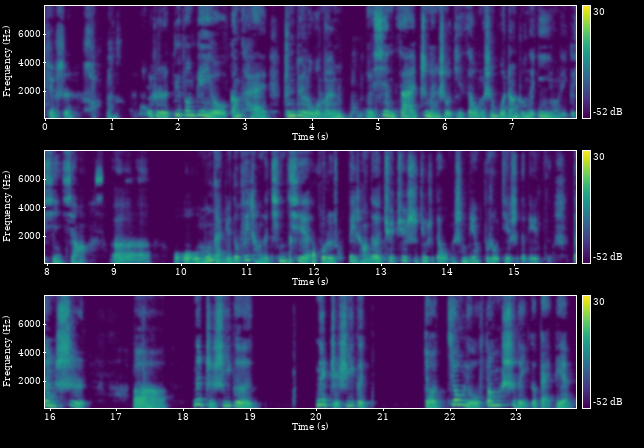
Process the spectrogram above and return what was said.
就是好，就是对方辩友刚才针对了我们呃现在智能手机在我们生活当中的应用的一个现象，呃，我我我们感觉都非常的亲切，或者说非常的确确实就是在我们身边俯首皆是的例子，但是，呃，那只是一个，那只是一个叫交流方式的一个改变，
